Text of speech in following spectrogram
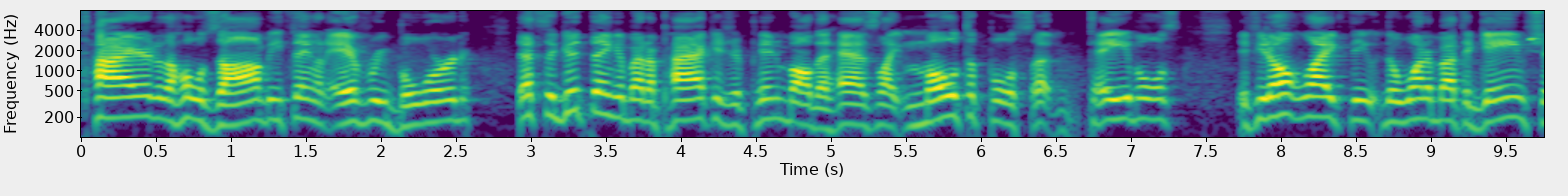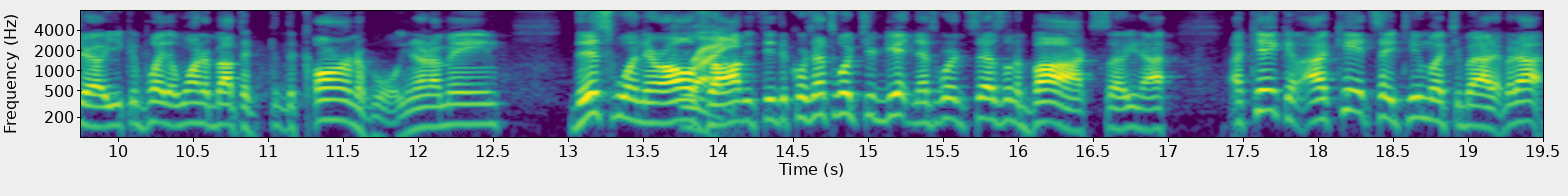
tired of the whole zombie thing on every board. That's the good thing about a package of pinball that has like multiple su- tables. If you don't like the the one about the game show, you can play the one about the the carnival. You know what I mean? This one, they're all Right. zombie themed. Of course, that's what you're getting. That's what it says on the box. So you know, I, can't I can't say too much about it. But I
